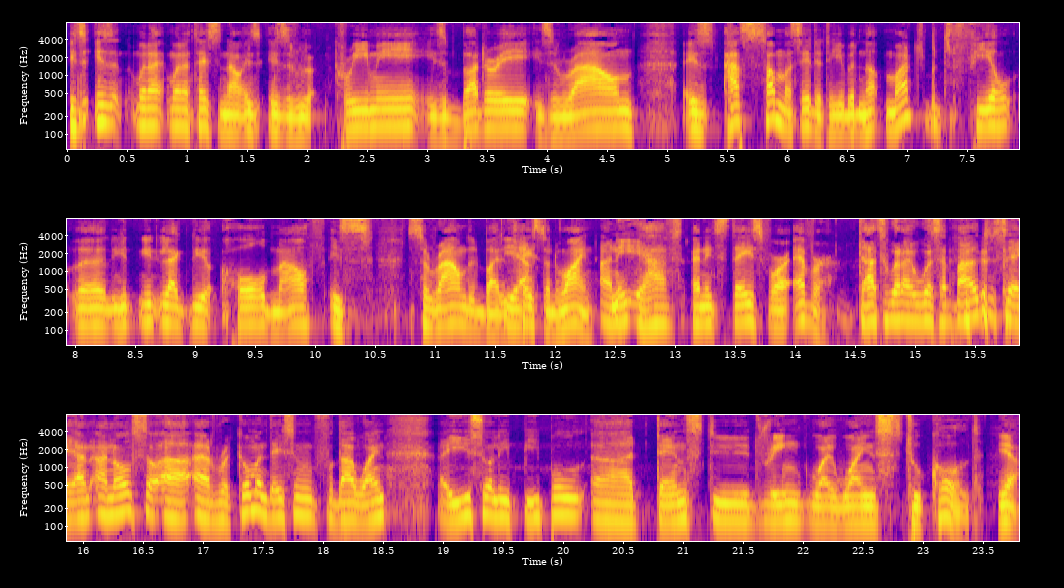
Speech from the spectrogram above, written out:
Is is it when I when I taste it now? Is is creamy? Is buttery? Is round? Is has some acidity, but not much. But feel uh, you, you, like the whole mouth is surrounded by the Yeah. taste of the wine, And it has and it stays forever. That's what I was about to say, and and also uh, a recommendation for that wine. Uh, usually, people uh, tends to drink white wines too cold. Yeah.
